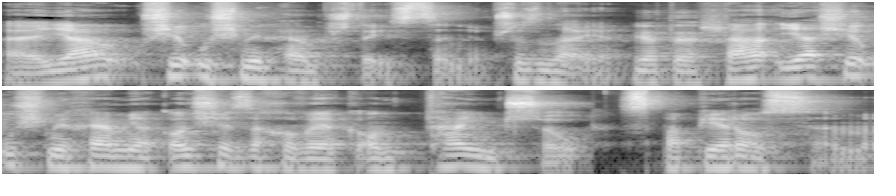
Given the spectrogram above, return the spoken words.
E, ja się uśmiechałem przy tej scenie, przyznaję. Ja też. Ta, ja się uśmiechałem, jak on się zachował, jak on tańczył z papierosem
